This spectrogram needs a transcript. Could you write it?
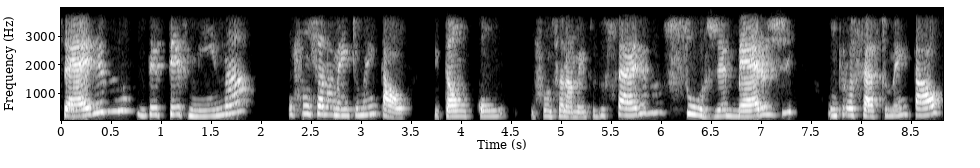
cérebro determina o funcionamento mental. Então, com o funcionamento do cérebro, surge, emerge um processo mental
